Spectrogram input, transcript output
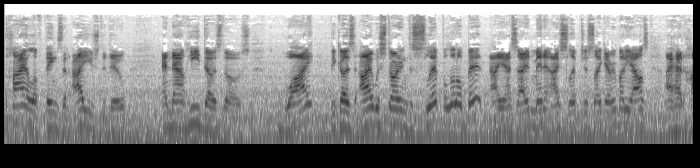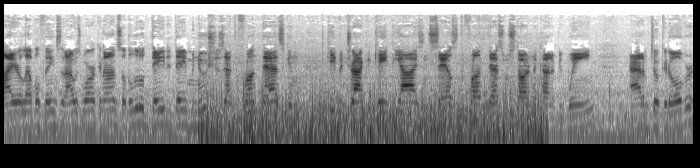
pile of things that I used to do, and now he does those. Why? Because I was starting to slip a little bit. I, yes, I admit it. I slipped just like everybody else. I had higher level things that I was working on. So the little day to day minutiae at the front desk and keeping track of KPIs and sales at the front desk was starting to kind of be wane. Adam took it over.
